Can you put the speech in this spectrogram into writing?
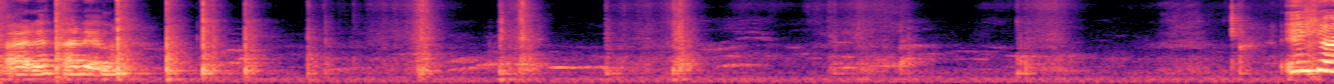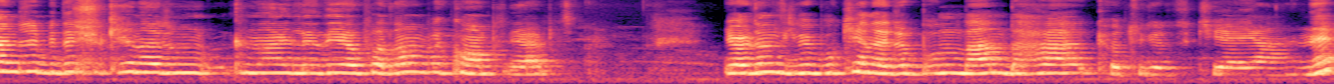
Şöyle tarayalım. İlk önce bir de şu kenarım kenarları yapalım ve komple yapacağım. Gördüğünüz gibi bu kenarı bundan daha kötü gözüküyor yani.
